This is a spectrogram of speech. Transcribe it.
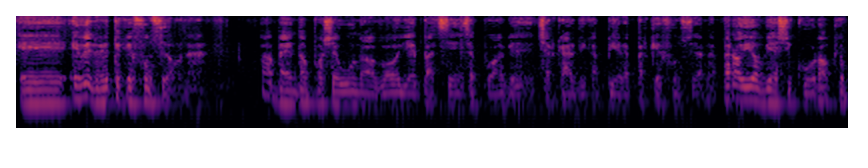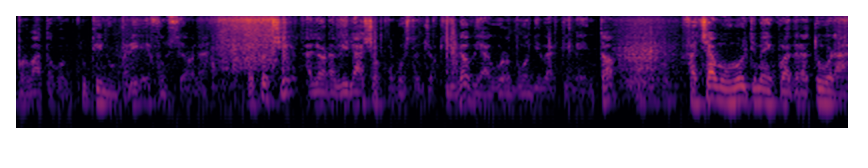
e, e vedrete che funziona. Vabbè, dopo se uno ha voglia e pazienza può anche cercare di capire perché funziona, però io vi assicuro che ho provato con tutti i numeri e funziona. Eccoci, allora vi lascio con questo giochino, vi auguro buon divertimento. Facciamo un'ultima inquadratura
